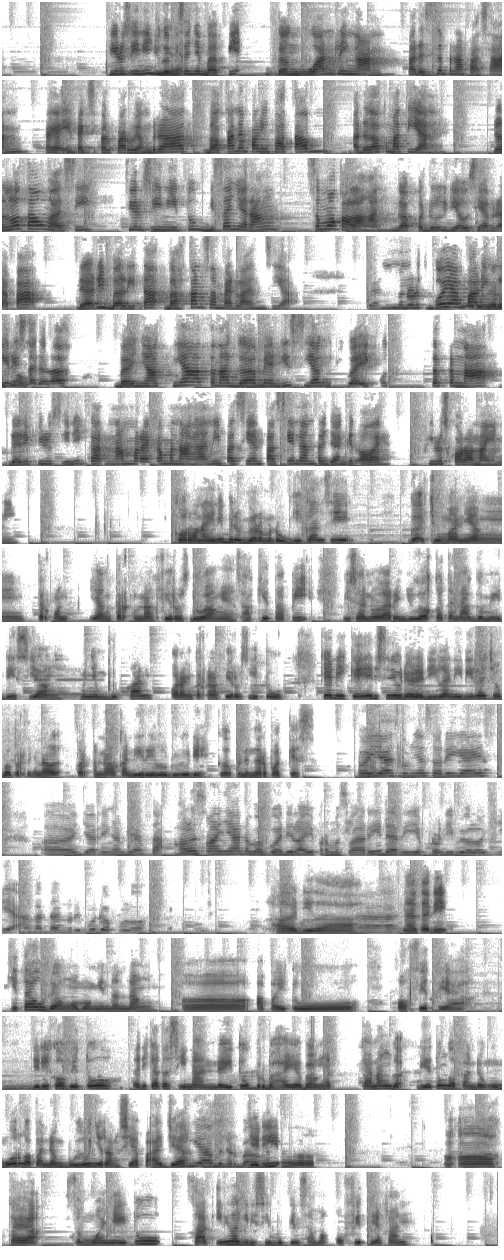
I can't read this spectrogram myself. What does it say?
Virus ini juga Iya. bisa nyebabin gangguan ringan pada sistem pernafasan, kayak infeksi paru-paru yang berat, bahkan yang paling fatal adalah kematian. Dan lo tahu nggak sih, virus ini tuh bisa nyerang semua kalangan, nggak peduli dia usia berapa, dari balita bahkan sampai lansia. Dan menurut gue yang Iya, paling miris banget. adalah banyaknya tenaga medis yang juga ikut terkena dari virus ini karena mereka menangani pasien-pasien yang terjangkit oleh virus corona ini. Corona ini benar-benar merugikan sih. Gak cuman yang terkon yang terkena virus doang yang sakit, tapi bisa nularin juga ke tenaga medis yang menyembuhkan orang yang terkena virus itu. Oke nih, kayaknya di sini udah ada Dila nih. Dila coba perkenal perkenalkan diri lu dulu deh ke pendengar podcast. Oh iya, sebelumnya sorry guys, Eh, jaringan biasa. Halo semuanya, nama gue Dilai Permeswari dari Prodi Biologi Angkatan 2020. Halo Dila. Hai. Nah tadi kita udah ngomongin tentang eh, apa itu COVID ya. Hmm. Jadi COVID tuh tadi kata si Nanda itu berbahaya banget karena nggak dia tuh nggak pandang umur, nggak pandang bulu, nyerang siapa aja. Iya bener banget Jadi tuh. eh, eh, eh, kayak semuanya itu saat ini lagi disibukin sama COVID ya kan?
